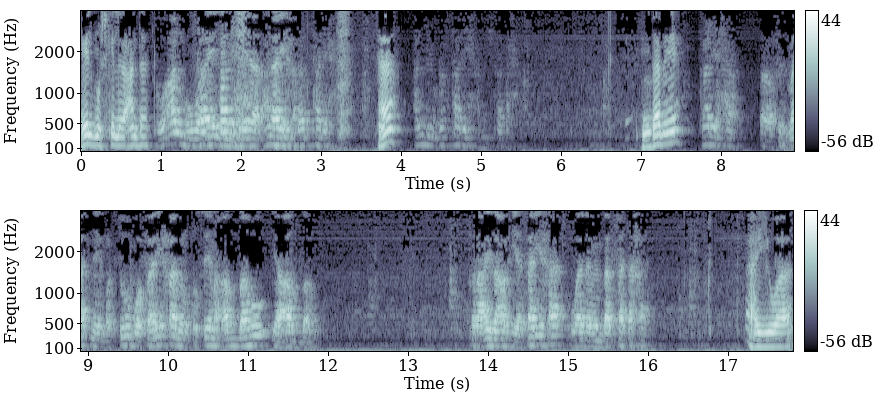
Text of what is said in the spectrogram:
إيه المشكلة اللي عندك؟ وقلب هو هي فرحة قلب ها؟ قلب فرحة من باب إيه؟ فرحة آه، في المتن مكتوب وفرح بين قوسين عضه يعضه. فأنا عايز أعرف هي فرحة ولا من باب فتحة. أيوة.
